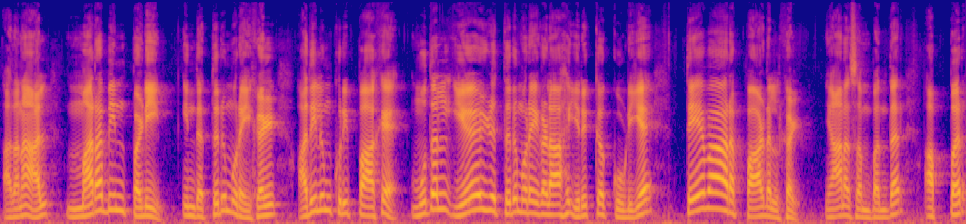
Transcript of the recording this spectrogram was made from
அதனால் மரபின்படி இந்த திருமுறைகள் அதிலும் குறிப்பாக முதல் ஏழு திருமுறைகளாக இருக்கக்கூடிய தேவார பாடல்கள் ஞானசம்பந்தர் அப்பர்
